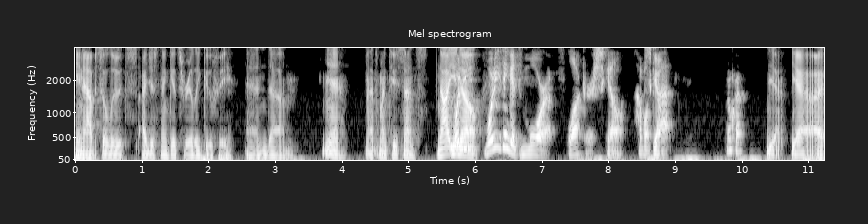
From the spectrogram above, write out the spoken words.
in absolutes. I just think it's really goofy. And um, yeah, that's my two cents. Now you what know. Do you, what do you think it's more luck or skill? How about skill. that? Okay. Yeah, yeah.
